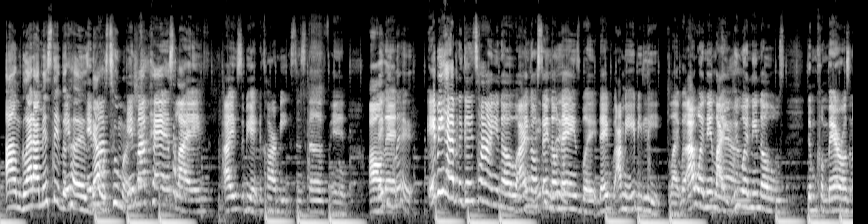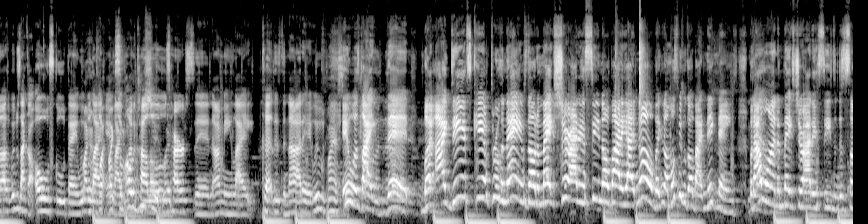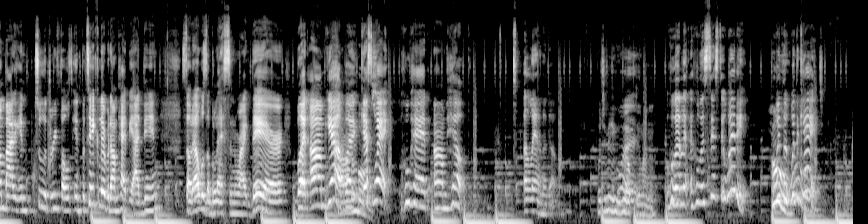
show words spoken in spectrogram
I'm glad I missed it because In- in that my- was too much. In my past life, I used to be at the car meets and stuff and all They that. It be having a good time, you know. I ain't gonna say no lit. names, but they, I mean, it be lit. Like, but I wasn't in like Yeah. we wasn't in those them Camaros and all. We was like an old school thing. We Like were like like like, Monte Carlos, like- hearse, and I mean like Cutlass and all that. We was, it was like that. But I did skim through the names though to make sure I didn't see nobody I know. But you know, most people go by nicknames. But I wanted to make sure I didn't see somebody in two or three folks in particular. But I'm happy I didn't. So that was a blessing right there. But um, yeah. Out but guess what? Who had um help? Atlanta though. What do you mean? Who What? helped Atlanta? Who who assisted with it? Who? With the with the catch.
